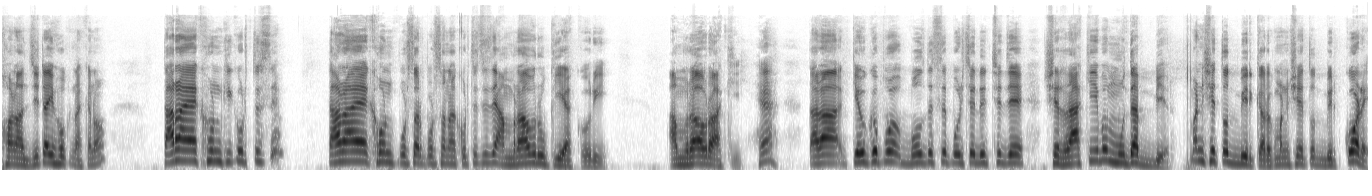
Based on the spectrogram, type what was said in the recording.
খনা, যেটাই হোক না কেন, তারা এখন কি করতেছে? তারা এখন প্রচার প্রচারণা করতেছে যে আমরাও রুকিয়া করি, আমরাও রাখি হ্যাঁ? তারা কেউ কেউ বলতেছে, পরিচয় দিচ্ছে যে সে রাকি এবং মুদাব্বির মানে সে তদবির কারক মানে সে তদবির করে।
